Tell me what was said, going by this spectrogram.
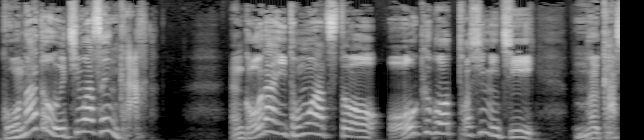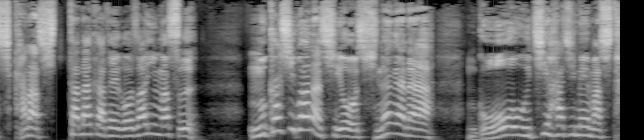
語など打ちませんか？五代友厚と大久保利道、昔から知った中でございます。昔話をしながら、語を打ち始めました。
